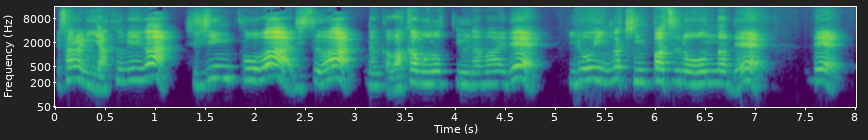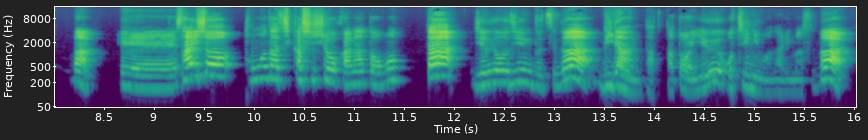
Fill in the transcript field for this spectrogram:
でさらに役名が、主人公は実はなんか若者っていう名前で、ヒロインが金髪の女で、で、まあ、えー最初、友達か師匠かなと思った重要人物がヴィランだったというオチにもなりますが、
